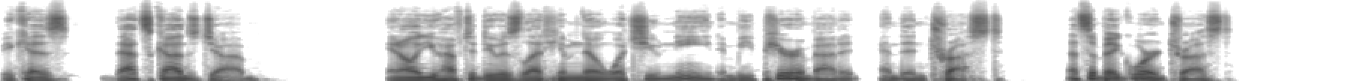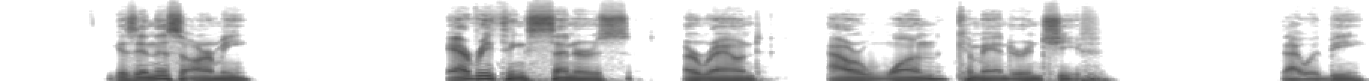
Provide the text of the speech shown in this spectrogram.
because that's God's job. And all you have to do is let Him know what you need and be pure about it and then trust. That's a big word, trust. Because in this army, everything centers around our one commander in chief. That would be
